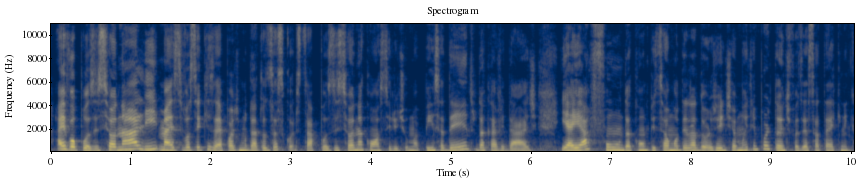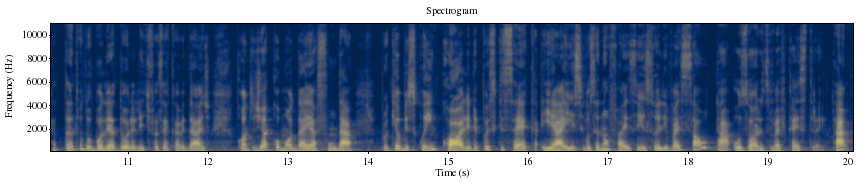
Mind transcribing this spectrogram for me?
Aí vou posicionar ali, mas se você quiser, pode mudar todas as cores, tá? Posiciona com o auxílio de uma pinça dentro da cavidade e aí afunda com o pincel modelador. Gente, é muito importante fazer essa técnica, tanto do boleador ali de fazer a cavidade, quanto de acomodar e afundar, porque o biscuit encolhe depois que seca. E aí, se você não faz isso, ele vai saltar os olhos e vai ficar estranho, tá?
